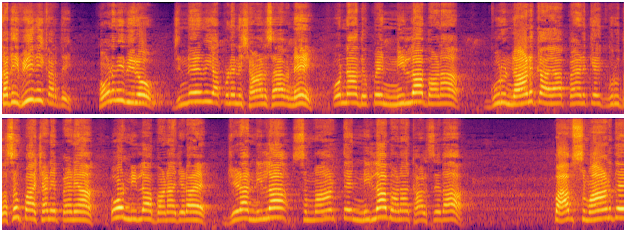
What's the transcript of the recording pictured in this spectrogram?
ਕਦੀ ਵੀ ਨਹੀਂ ਕਰਦੇ। ਹੁਣ ਵੀ ਵੀਰੋ, ਜਿੰਨੇ ਵੀ ਆਪਣੇ ਨਿਸ਼ਾਨ ਸਾਹਿਬ ਨੇ, ਉਹਨਾਂ ਦੇ ਉੱਪਰ ਨੀਲਾ ਬਾਣਾ ਗੁਰੂ ਨਾਨਕ ਆਇਆ ਪਹਿਨ ਕੇ ਗੁਰੂ ਦਸਮ ਪਾਤਸ਼ਾਹ ਨੇ ਪਹਿਨਿਆ ਉਹ ਨੀਲਾ ਬਾਣਾ ਜਿਹੜਾ ਹੈ, ਜਿਹੜਾ ਨੀਲਾ ਸਮਾਨ ਤੇ ਨੀਲਾ ਬਾਣਾ ਖਾਲਸੇ ਦਾ ਭਾਵ ਸਮਾਨ ਦੇ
